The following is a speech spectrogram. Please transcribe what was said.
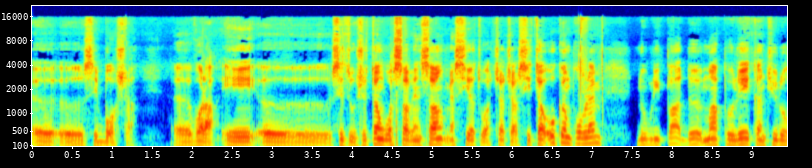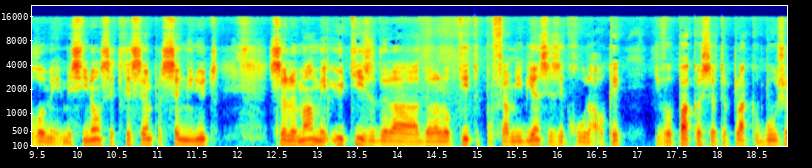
euh, c'est Bosch là. Voilà, et c'est tout. Je t'envoie ça Vincent, merci à toi, ciao ciao. Si tu n'as aucun problème, n'oublie pas de m'appeler quand tu le remets. Mais sinon, c'est très simple, 5 minutes seulement, mais utilise de la, de la loctite pour fermer bien ces écrous-là, ok? Tu veux pas que cette plaque bouge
